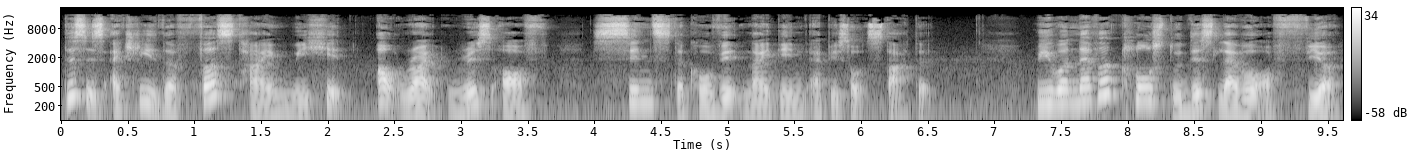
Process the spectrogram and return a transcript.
this is actually the first time we hit outright risk off since the COVID 19 episode started. We were never close to this level of fear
